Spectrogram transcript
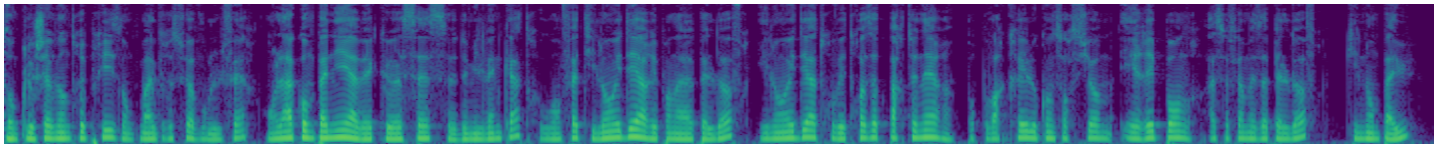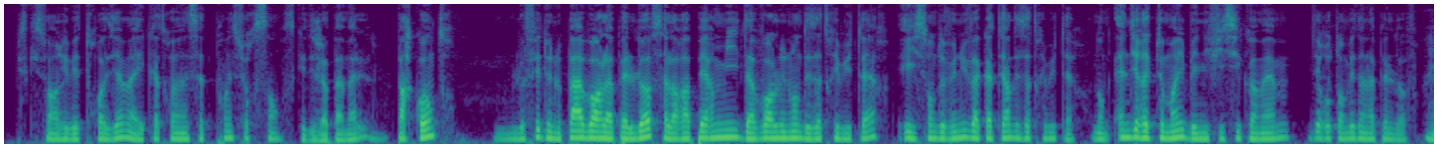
Donc le chef d'entreprise, donc malgré ce, a voulu le faire. On l'a accompagné avec ESS 2024, où en fait ils l'ont aidé à répondre à l'appel d'offres. Ils l'ont aidé à trouver trois autres partenaires pour pouvoir créer le consortium et répondre à ce fameux appel d'offres qu'ils n'ont pas eu, puisqu'ils sont arrivés troisième avec 87 points sur 100, ce qui est déjà pas mal. Par contre, le fait de ne pas avoir l'appel d'offres, ça leur a permis d'avoir le nom des attributaires et ils sont devenus vacataires des attributaires. Donc indirectement, ils bénéficient quand même des retombées d'un appel d'offres. Mhm.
